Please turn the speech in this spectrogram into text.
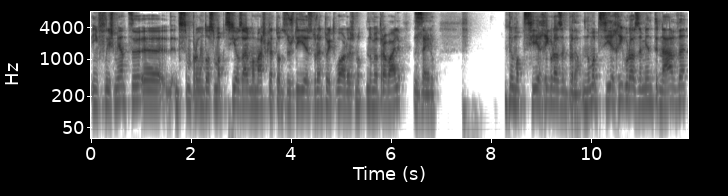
infelizmente, uh, se me perguntou se me apetecia usar uma máscara todos os dias durante 8 horas no, no meu trabalho, zero. Não me apetecia rigorosamente, perdão, não me apetecia rigorosamente nada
